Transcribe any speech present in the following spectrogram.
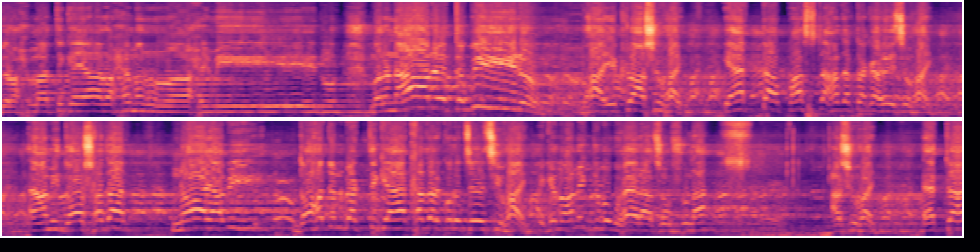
বিরহমাতিকা ইয়া আরহামার রাহিমিন। বলেন, আরে তকবীর! ভাই, একটু আসু ভাই। একটা পাঁচটা হাজার টাকা হয়েছে ভাই। আমি দশ হাজার। নয়, আমি দশজন ব্যক্তিকে এক হাজার করে চেয়েছি, ভাই। এখানে অনেক যুবক ভাইয়েরা আছো, শোনা। আসু, ভাই। একটা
